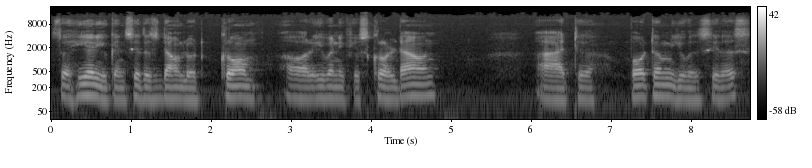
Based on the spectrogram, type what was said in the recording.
so here you can see this download chrome or even if you scroll down at uh, bottom you will see this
